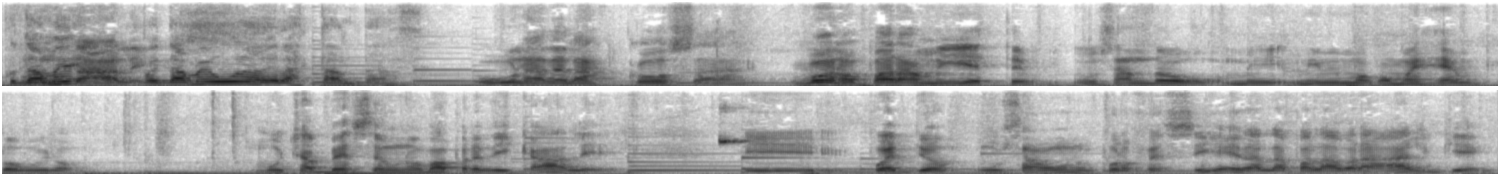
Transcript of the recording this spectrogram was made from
Pues dame, brutales. pues dame una de las tantas. Una de las cosas, bueno, para mí, este, usando mí, mí mismo como ejemplo, bueno, muchas veces uno va a predicarle y pues Dios usa uno en profecía y da la palabra a alguien.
